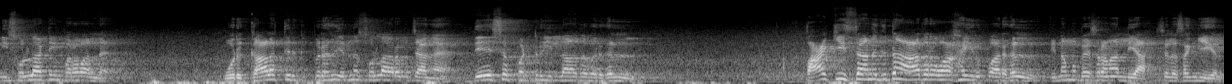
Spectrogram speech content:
நீ சொல்லாட்டியும் பரவாயில்ல. ஒரு காலத்திற்கு பிறகு என்ன சொல்ல ஆரம்பித்தாங்க தேசப்பற்று இல்லாதவர்கள். பாகிஸ்தானுக்கு தான் ஆதரவாக இருப்பார்கள். இன்னமும் பேசுகிறானா இல்லையா? சில சங்கிகள்.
